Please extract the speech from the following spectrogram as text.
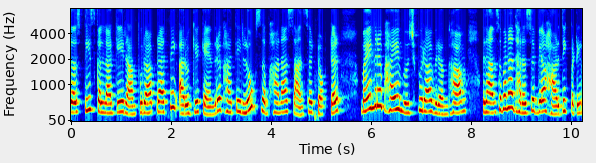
દસ ત્રીસ કલાકે રામપુરા પ્રાથમિક આરોગ્ય કેન્દ્ર ખાતે લોકસભાના સાંસદ ડોક્ટર મહેન્દ્રભાઈ મુજપુરા વિરંગામ, વિધાનસભાના ધારાસભ્ય હાર્દિક પટેલ,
